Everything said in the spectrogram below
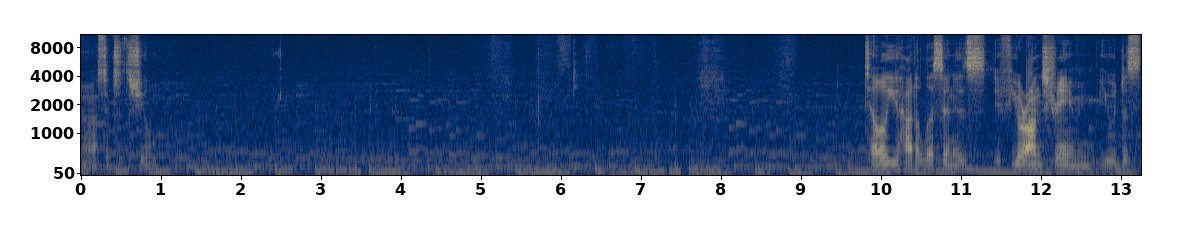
Uh, six the shield. Tell you how to listen is if you're on stream, you would just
